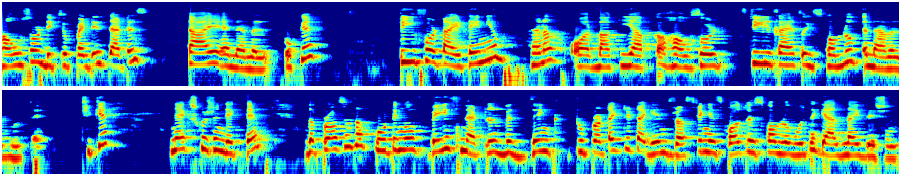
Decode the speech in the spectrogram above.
household equipment is that is Ti NML okay T for titanium है ना? और बाकी आपका हाउस होल्ड स्टील का है तो इसको हम लोग एनामल बोलते हैं, ठीक है? नेक्स्ट क्वेश्चन देखते हैं. The process of coating of base metal with zinc to protect it against rusting is called तो इसको हम लोग बोलते हैं गैल्वनाइजेशन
